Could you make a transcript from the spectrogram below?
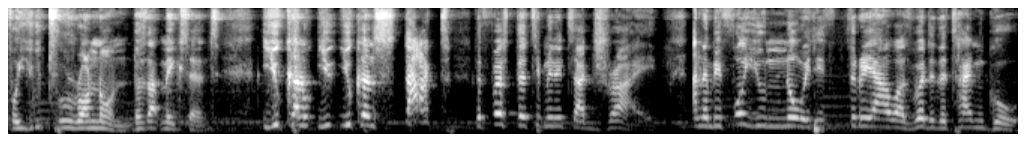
for you to run on. Does that make sense? You can you, you can start the first 30 minutes are dry and then before you know it it's three hours. Where did the time go?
